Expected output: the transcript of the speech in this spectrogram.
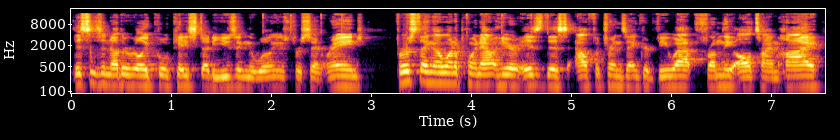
this is another really cool case study using the Williams percent range. First thing I want to point out here is this Alpha Trends anchored VWAP from the all-time high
